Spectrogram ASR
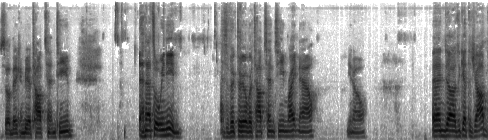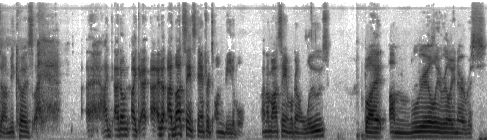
so they can be a top 10 team. And that's what we need. It's a victory over a top 10 team right now, you know, and uh, to get the job done because I, I don't like I, I, I'm not saying Stanford's unbeatable, and I'm not saying we're going to lose, but I'm really really nervous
